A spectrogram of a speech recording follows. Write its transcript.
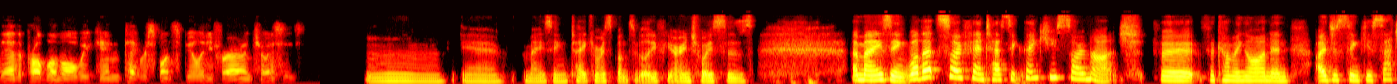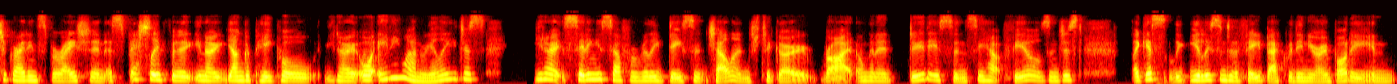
they're the problem, or we can take responsibility for our own choices. Mm, yeah, amazing. Taking responsibility for your own choices. Amazing. Well, that's so fantastic. Thank you so much for for coming on and I just think you're such a great inspiration, especially for, you know, younger people, you know, or anyone really. Just you know, setting yourself a really decent challenge to go, right, I'm going to do this and see how it feels. And just, I guess you listen to the feedback within your own body and,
